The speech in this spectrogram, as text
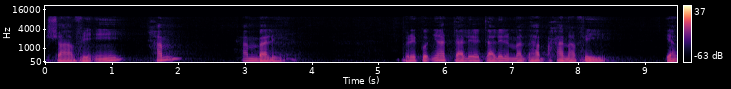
syafi'i, ham, hambali. Berikutnya dalil-dalil madhab Hanafi. Yang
